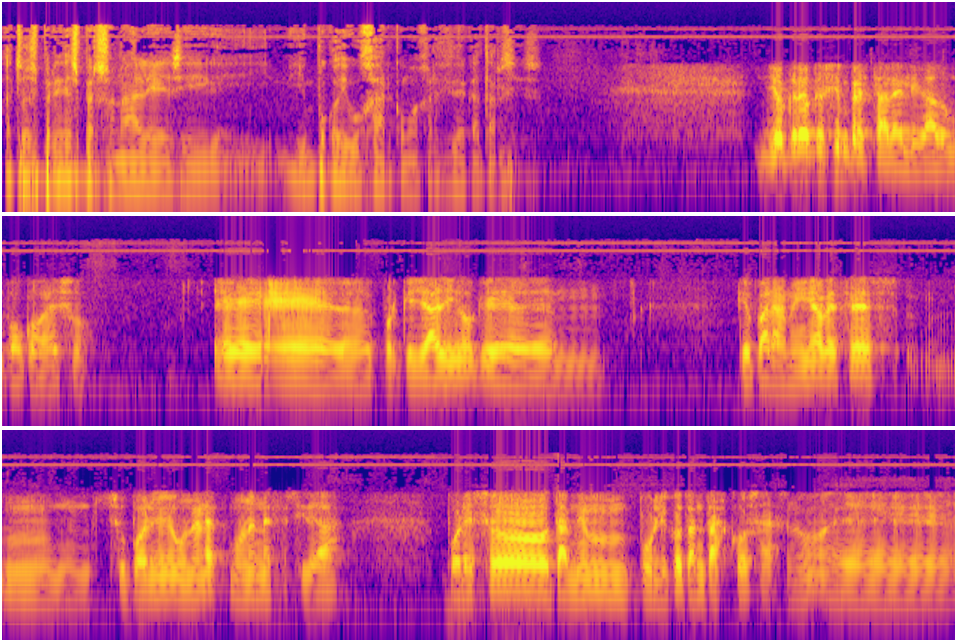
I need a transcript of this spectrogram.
a tus experiencias personales y, y un poco dibujar como ejercicio de catarsis? Yo creo que siempre estaré ligado un poco a eso. Eh, porque ya digo que, que para mí a veces mm, supone una, una necesidad. Por eso también publico tantas cosas, ¿no? Eh,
